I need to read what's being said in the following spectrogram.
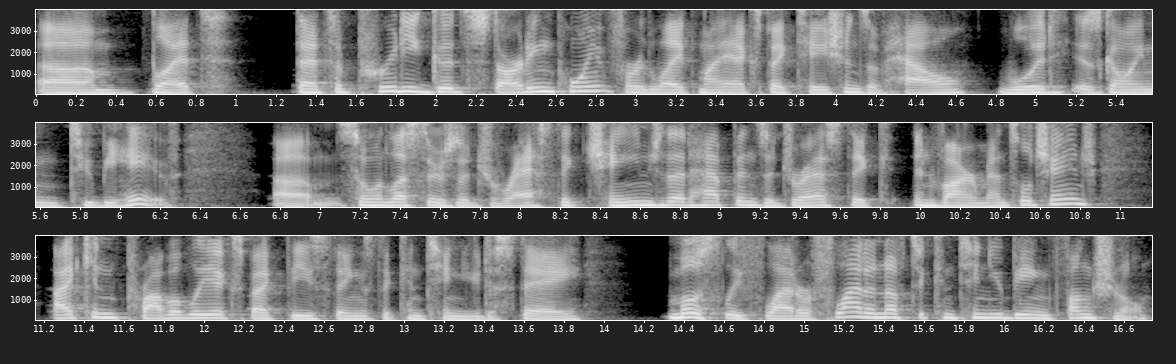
um, but that's a pretty good starting point for like my expectations of how wood is going to behave. Um, so unless there's a drastic change that happens, a drastic environmental change, I can probably expect these things to continue to stay mostly flat or flat enough to continue being functional.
